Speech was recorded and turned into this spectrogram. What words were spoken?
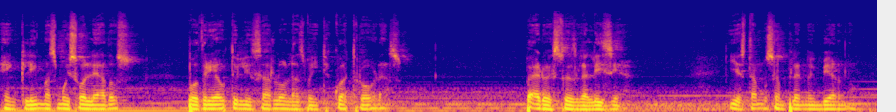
en climas muy soleados podría utilizarlo las 24 horas. Pero esto es Galicia y estamos en pleno invierno,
